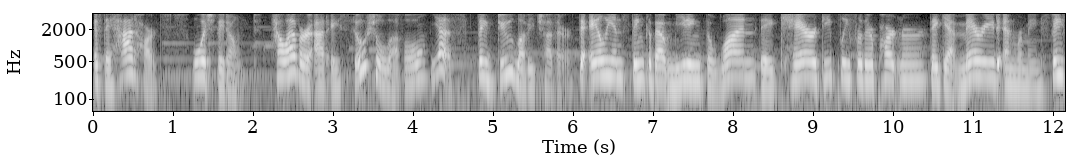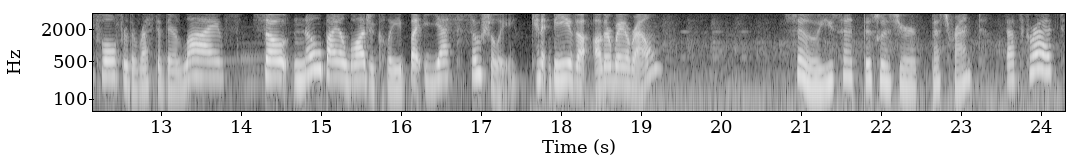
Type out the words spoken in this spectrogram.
if they had hearts, which they don't. However, at a social level, yes, they do love each other. The aliens think about meeting the one, they care deeply for their partner, they get married and remain faithful for the rest of their lives. So, no biologically, but yes socially. Can it be the other way around? So, you said this was your best friend? That's correct.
